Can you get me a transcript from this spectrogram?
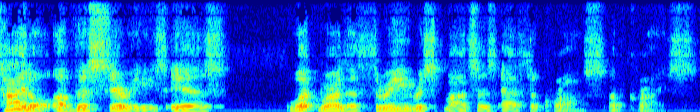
title of this series is What Were the Three Responses at the Cross of Christ?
